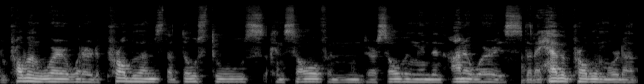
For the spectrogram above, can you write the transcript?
And problem aware what are the problems that those tools can solve and they're solving? And then unaware is that i have a problem or that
